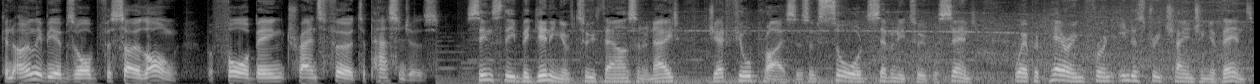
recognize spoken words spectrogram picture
can only be absorbed for so long before being transferred to passengers. Since the beginning of 2008, jet fuel prices have soared 72%. We're preparing for an industry changing event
